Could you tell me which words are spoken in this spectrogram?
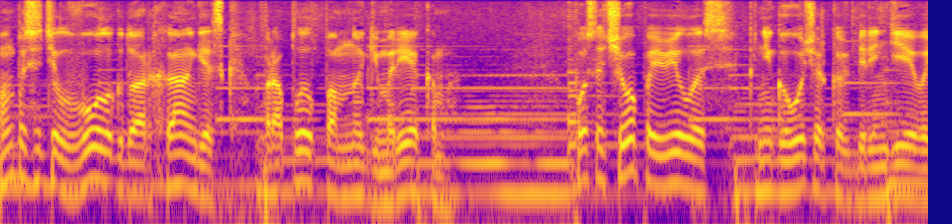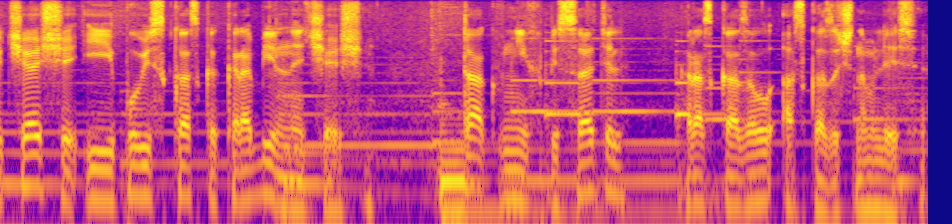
он посетил Вологду, Архангельск, проплыл по многим рекам. После чего появилась книга очерков Берендеева «Чаще» и повесть-сказка «Корабельная чаще». Так в них писатель рассказывал о сказочном лесе.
